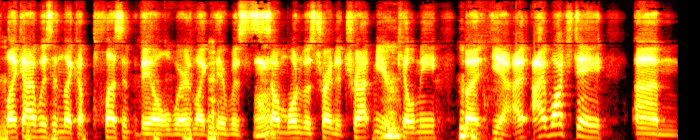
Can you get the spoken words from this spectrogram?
like I was in like a Pleasantville where like there was Hmm? someone was trying to trap me or kill me. But yeah, I, I watched a um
